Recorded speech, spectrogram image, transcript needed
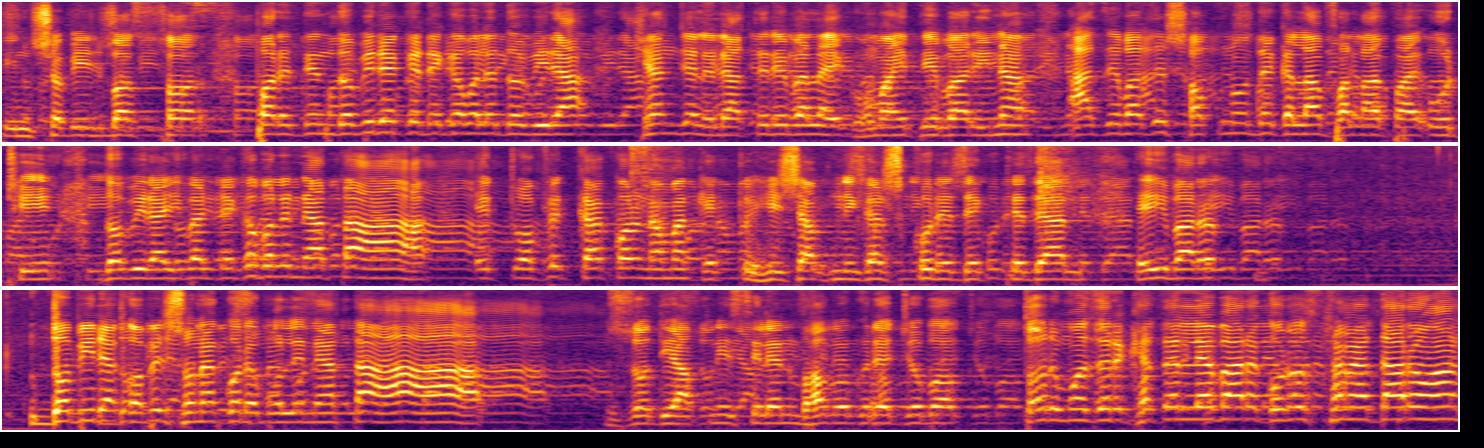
তিনশো বিশ বছর। পরের দিন দবিরাকে ডেকে বলে, দবিরা কেন জানি রাতের বেলায় ঘুমাইতে পারি না। আজে বাজে স্বপ্ন দেখে লাফা লাফায় উঠি। দবিরা এইবার ডেকে বলে, নেতা, একটু অপেক্ষা করেন, আমাকে একটু হিসাব নিকাশ করে দেখতে দেন। এইবার দবিরা গবেষণা করে বলে, নেতা, যদি আপনি ছিলেন ভবঘুরে যুবক, তরমুজের ক্ষেতের লেবার গোরস্থানের দারোয়ান,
